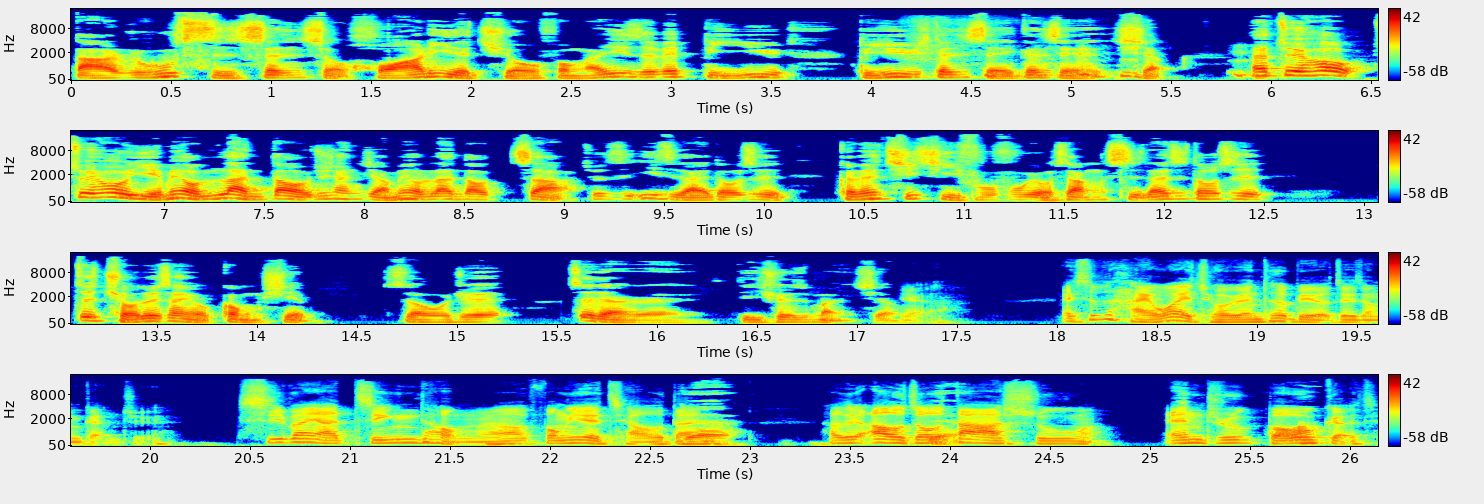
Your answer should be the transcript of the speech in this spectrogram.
打如此身手、华丽的球风啊，一直被比喻比喻跟谁跟谁很像，那最后最后也没有烂到，就像你讲，没有烂到炸，就是一直来都是可能起起伏伏有伤势，但是都是这球队上有贡献，所以我觉得这两人的确是蛮像。Yeah. 哎，是不是海外球员特别有这种感觉？西班牙金童，然后枫叶乔丹，yeah, 他是个澳洲大叔嘛？Andrew Bogut，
